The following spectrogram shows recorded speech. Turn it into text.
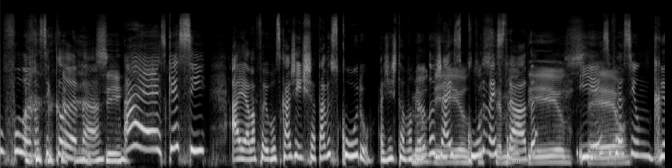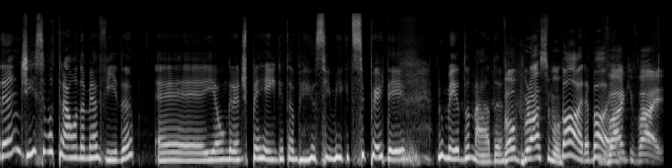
o fulano ciclana? Sim. Ah, é, esqueci. Aí ela foi buscar a gente, já tava escuro. A gente tava meu andando já Deus escuro na céu, estrada. Meu Deus do E esse céu. foi assim um grandíssimo trauma da minha vida. É, e é um grande perrengue também, assim, meio que de se perder no meio do nada. Vamos pro próximo? Bora, bora. Vai que vai.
